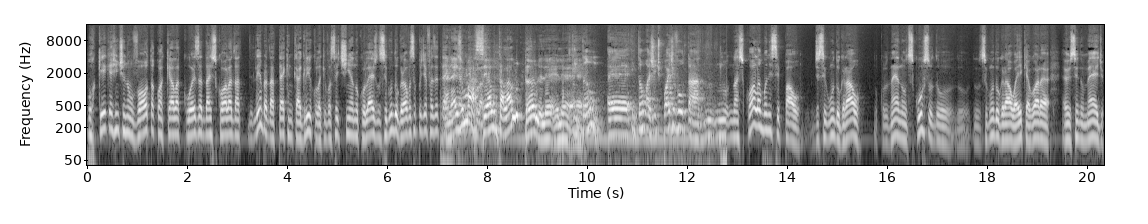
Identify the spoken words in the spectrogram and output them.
por que, que a gente não volta com aquela coisa da escola da. Lembra da técnica agrícola que você tinha no colégio? No segundo grau você podia fazer técnica Aliás, agrícola. o Marcelo está lá lutando. Ele, é, ele é... Então, é, então a gente pode voltar no, na escola municipal de segundo grau, no, né, no discurso do, do, do, segundo grau aí, que agora é o ensino médio.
